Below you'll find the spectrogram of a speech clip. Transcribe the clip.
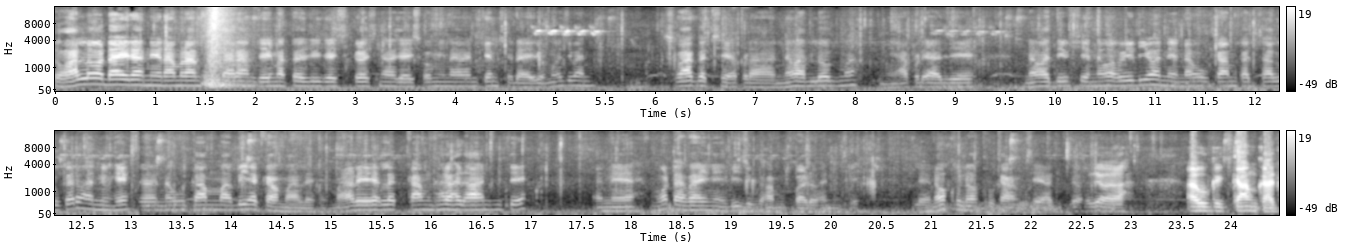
તો હાલો, ડાયરા ને રામ રામ સીતારામ, જય માતાજી, જય શ્રી કૃષ્ણ, જય સ્વામિનારાયણ. કેમ છે ડાયરો? મજવાનું સ્વાગત છે આપણા નવા બ્લોગમાં. ને આપણે આજે નવા દિવસે નવા વીડિયો ને નવું કામકાજ ચાલુ કરવાનું છે. નવું કામમાં બે કામ હાલે છે. મારે અલગ કામ કરવા જવાનું છે અને મોટા ભાઈને બીજું કામ ઉપાડવાનું છે. એટલે નોખું નોખું કામ છે જો, આવું કંઈક કામકાજ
